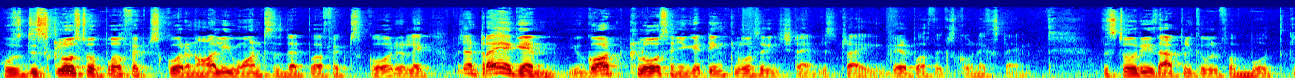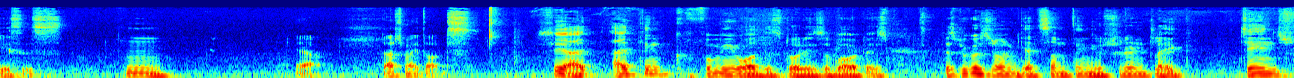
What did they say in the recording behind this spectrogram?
who's disclosed to a perfect score and all he wants is that perfect score. You're like "Machan, try again. You got close and you're getting closer each time. Just try. Get a perfect score next time. The story is applicable for both cases. Hmm. yeah. That's my thoughts See, I, I think for me, what the story is about is just because you don't get something, you shouldn't like change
